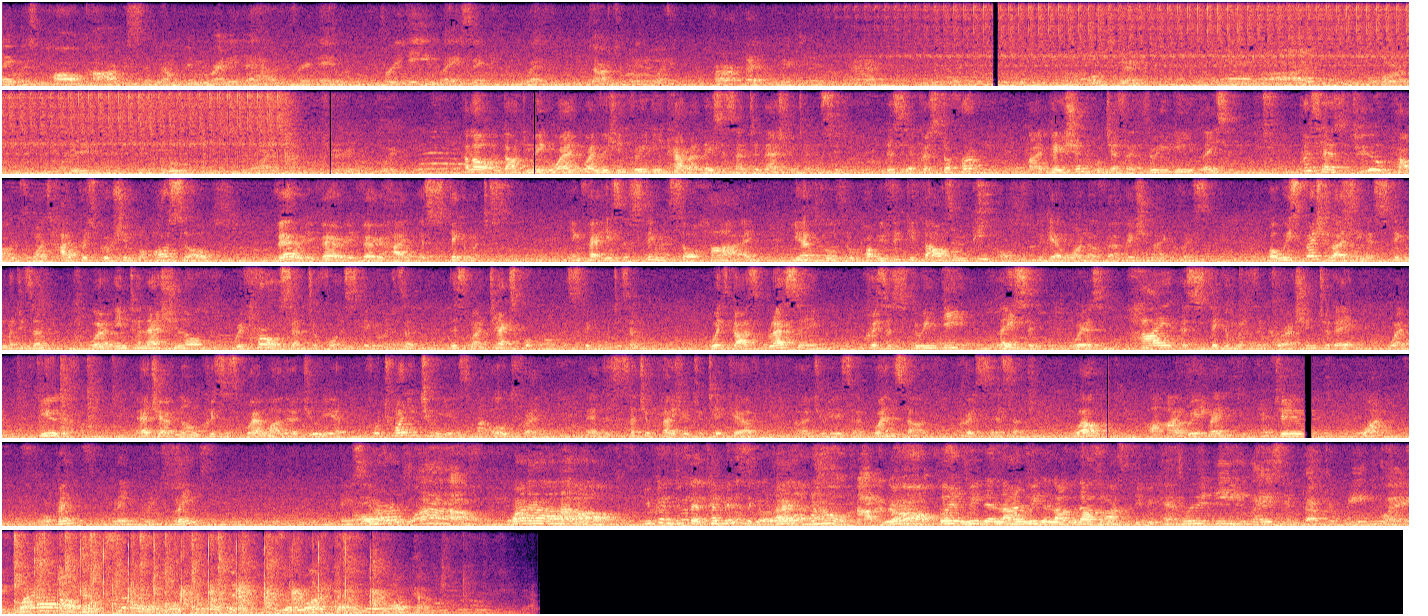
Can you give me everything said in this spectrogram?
name is Paul Cox, and I'm getting ready to have 3D, 3D LASIK with Dr. Ming Wang. Perfect. Almost finished. Five, four, three, two, one. Very complete. Hello, I'm Dr. Ming Wang, Wang Vision 3D Cataract Laser Center, Nashville, Tennessee. This is Christopher, my patient who just had 3D LASIK. Chris has two problems. One's high prescription, but also very, very, very high astigmatism. In fact, his astigmatism is so high, you have to go through probably 50,000 people to get one of a patient like Chris. But we specialize in astigmatism. We're an international referral center for astigmatism. This is my textbook on astigmatism. With God's blessing, Chris's 3D LASIK with high astigmatism correction today went beautiful. Actually, I've known Chris's grandmother, Julia, for 22 years, my old friend. And this is such a pleasure to take care of uh, Julia's uh, grandson, Chris, as such. Well, uh, are you ready? Two, one. Open. Blink, blink, blink. Can you see her? Oh, wow. Wow! You couldn't do that 10 minutes ago, right? Oh, no, not at Yeah. all. Go ahead and read that line, read it line without glasses if you can. 3D LASIK, Dr. Wang. Wow, excellent, excellent. You're welcome, you're welcome.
